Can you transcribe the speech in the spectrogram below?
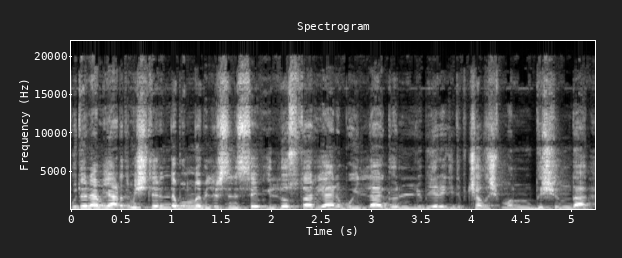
Bu dönem yardım işlerinde bulunabilirsiniz sevgili dostlar. Yani bu illa gönüllü bir yere gidip çalışmanın dışında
